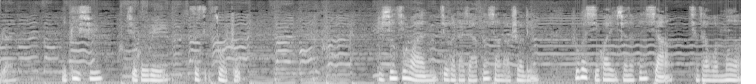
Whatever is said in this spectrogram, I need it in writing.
人，你必须学会为自己做主。雨轩今晚就和大家分享到这里。如果喜欢雨轩的分享，请在文末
